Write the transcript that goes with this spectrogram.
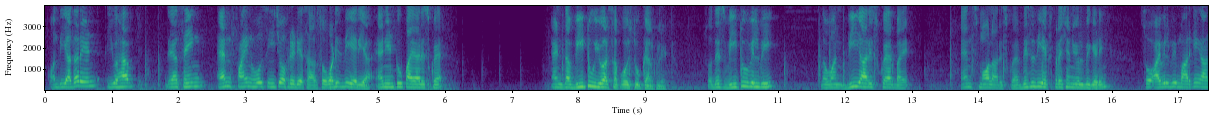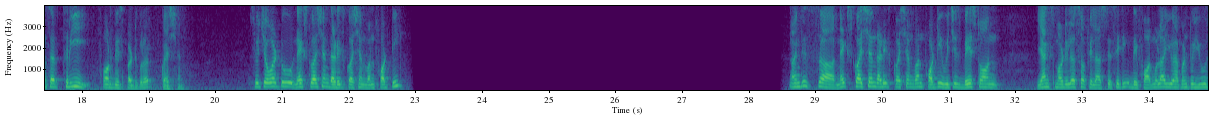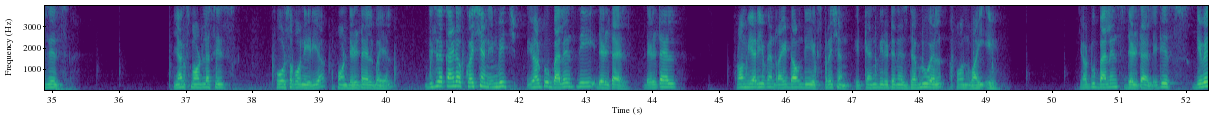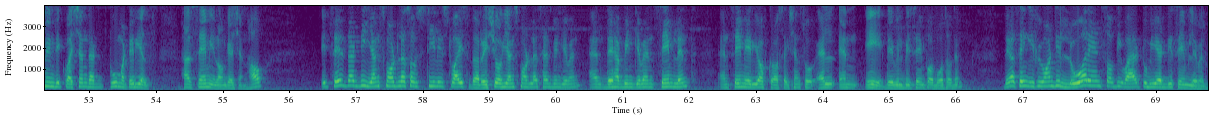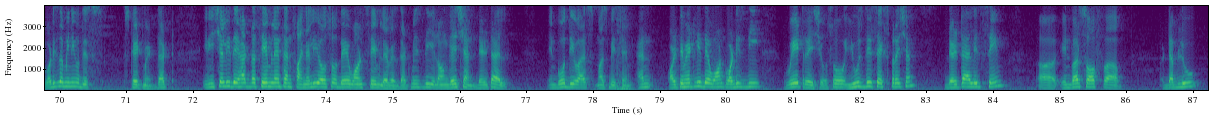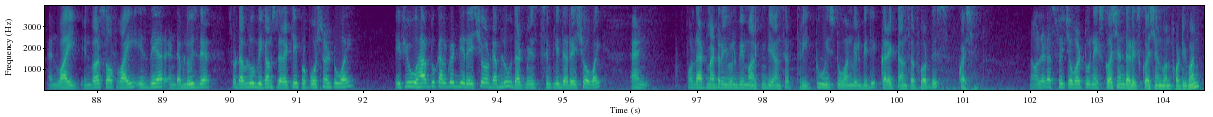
On the other end you have they are saying n fine holes each of radius r. So what is the area? n into pi r square and the v2 you are supposed to calculate. So this v2 will be the one v r square by n small r square. This is the expression you will be getting. So I will be marking answer 3 for this particular question. Switch over to next question that is question 140. Now in this uh, next question that is question 140 which is based on Young's modulus of elasticity the formula you happen to use is Young's modulus is force upon area upon delta L by L. This is a kind of question in which you have to balance the delta L. Delta L from here you can write down the expression it can be written as WL upon YA you have to balance delta L. It is given in the question that two materials have same elongation. How? It says that the Young's modulus of steel is twice the ratio of Young's modulus has been given and they have been given same length and same area of cross section. So L and A they will be same for both of them. They are saying if you want the lower ends of the wire to be at the same level. What is the meaning of this statement? That initially they had the same length and finally also they want same level. That means the elongation delta L in both the wires must be same and ultimately they want what is the weight ratio. So use this expression delta L is same uh, inverse of uh, W and Y inverse of Y is there and W is there. So W becomes directly proportional to Y. If you have to calculate the ratio of W that means simply the ratio of Y and for that matter you will be marking the answer 3. 2 is to 1 will be the correct answer for this question. Now let us switch over to next question that is question 141.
